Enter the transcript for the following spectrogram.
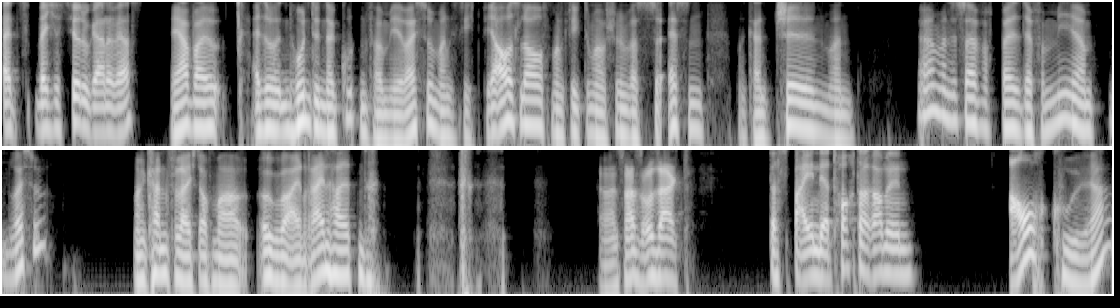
Als welches Tier du gerne wärst? Ja, weil, also ein Hund in einer guten Familie, weißt du, man kriegt viel Auslauf, man kriegt immer schön was zu essen, man kann chillen, man, ja, man ist einfach bei der Familie, am- weißt du? Man kann vielleicht auch mal irgendwo einen reinhalten. Wenn man es mal so sagt. Das Bein der Tochter rammeln. Auch cool, ja?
